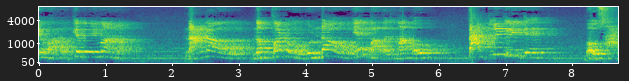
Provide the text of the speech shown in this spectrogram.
કહેવાનો કે બેઈમાનો? નાગાઓ નફટો ગુંડાઓ એ બાબતમાં બહુ તાત્વિક રીતે બહુ સારા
